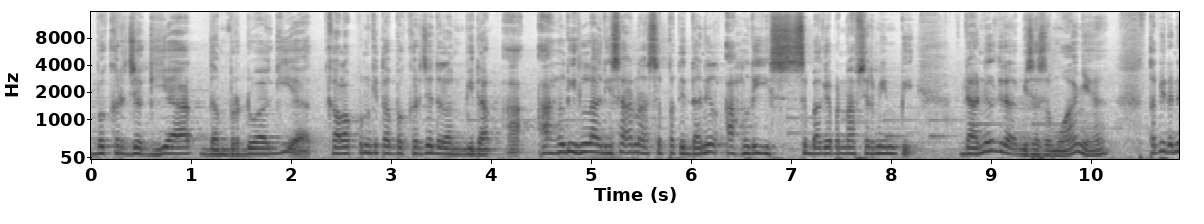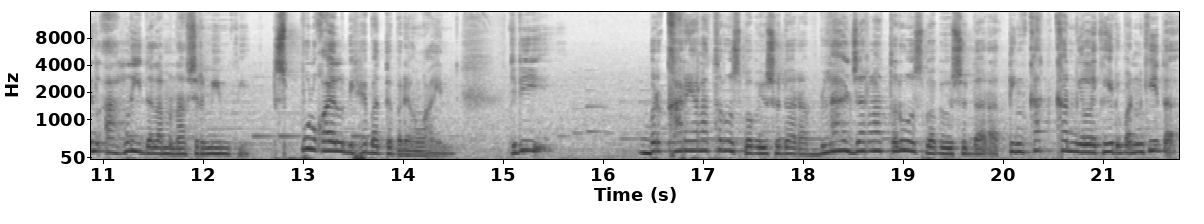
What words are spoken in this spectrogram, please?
bekerja giat dan berdoa giat. Kalaupun kita bekerja dalam bidang A, ahlilah di sana seperti Daniel ahli sebagai penafsir mimpi. Daniel tidak bisa semuanya, tapi Daniel ahli dalam menafsir mimpi. 10 kali lebih hebat daripada yang lain. Jadi berkaryalah terus Bapak Ibu Saudara, belajarlah terus Bapak Ibu Saudara, tingkatkan nilai kehidupan kita.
